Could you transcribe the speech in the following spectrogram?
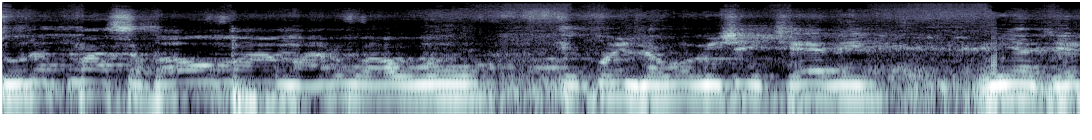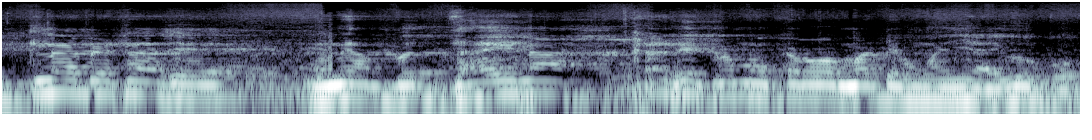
સુરતમાં સભાઓમાં મારું આવવું એ કોઈ નવો વિષય છે નહીં. અહીંયા જેટલા બેઠા છે એના બધાયના કાર્યક્રમો કરવા માટે હું અહીંયા આવ્યો છું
